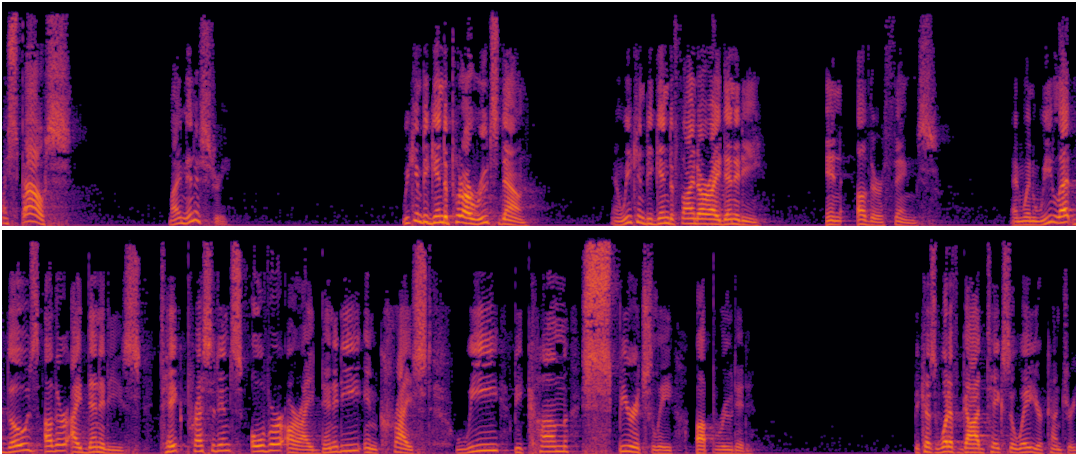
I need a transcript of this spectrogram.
my spouse, my ministry. We can begin to put our roots down and we can begin to find our identity in other things. And when we let those other identities take precedence over our identity in Christ, we become spiritually uprooted. Because what if God takes away your country?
